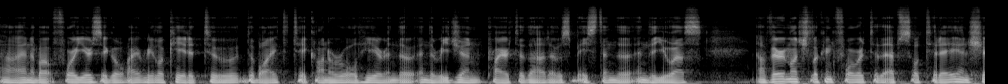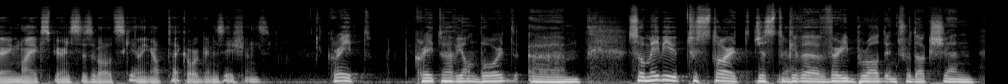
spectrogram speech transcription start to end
Uh, and about four years ago, I relocated to Dubai to take on a role here in the in the region. Prior to that, I was based in the in the U.S. Uh, very much looking forward to the episode today and sharing my experiences about scaling up tech organizations. Great great to have you on board. Um, so maybe to start, just to yeah. give a very broad introduction,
